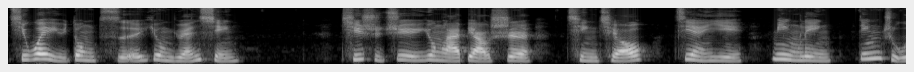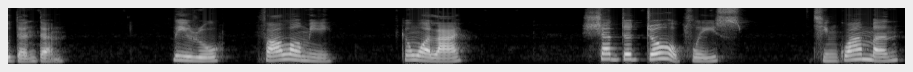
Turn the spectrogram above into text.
其谓语动词用原形。祈使句用来表示请求、建议、命令、叮嘱等等。例如，Follow me，跟我来。Shut the door, please. 请关门。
